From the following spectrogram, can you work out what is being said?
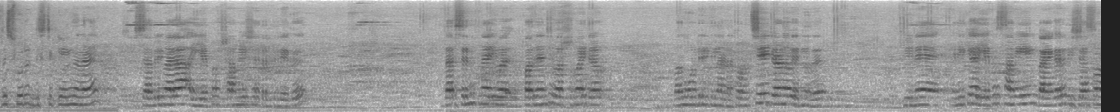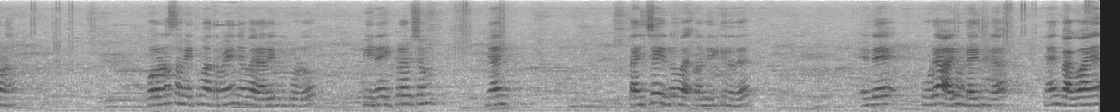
തൃശ്ശൂർ ഡിസ്ട്രിക്റ്റിൽ നിന്ന് ശബരിമല അയ്യപ്പ സ്വാമി ക്ഷേത്രത്തിലേക്ക് ദർശനത്തിനായി പതിനഞ്ച് വർഷമായിട്ട് വന്നുകൊണ്ടിരിക്കുന്നതാണ്. തുടർച്ചയായിട്ടാണ് വരുന്നത്. പിന്നെ എനിക്ക് അയ്യപ്പ സ്വാമിയിൽ ഭയങ്കര വിശ്വാസമാണ്. കൊറോണ സമയത്ത് മാത്രമേ ഞാൻ വരാതിരുന്നിട്ടുള്ളൂ. പിന്നെ ഇപ്രാവശ്യം ഞാൻ തനിച്ചായിരുന്നു വന്നിരിക്കുന്നത്. എന്റെ കൂടെ ആരും ഉണ്ടായിരുന്നില്ല. ഞാൻ ഭഗവാന്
